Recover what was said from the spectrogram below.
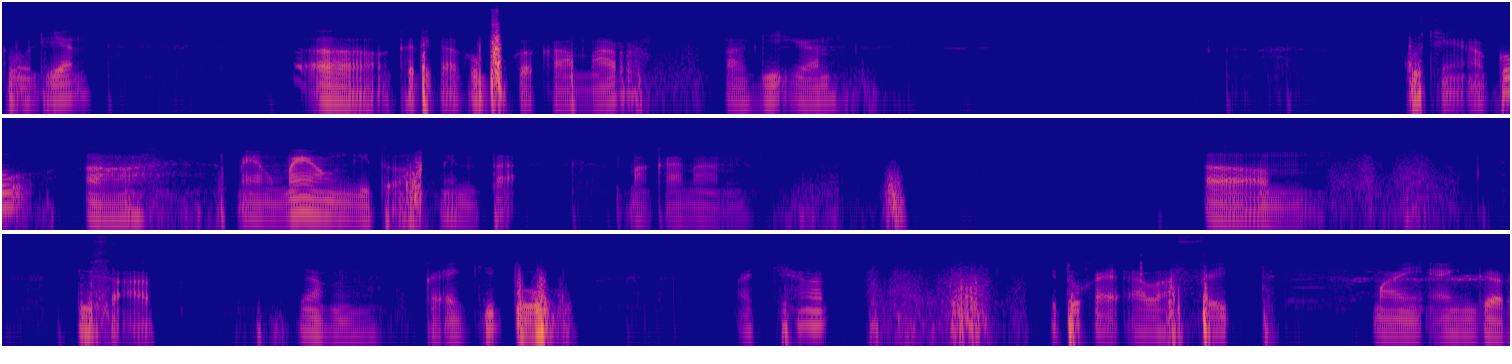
kemudian uh, ketika aku buka kamar pagi kan kucing aku uh, meong-meong gitu minta makanan. Um, di saat yang kayak gitu I cannot itu kayak elevate my anger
